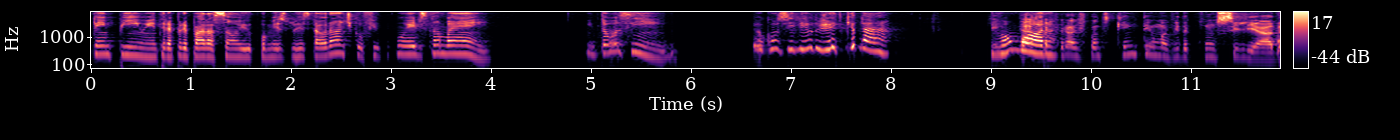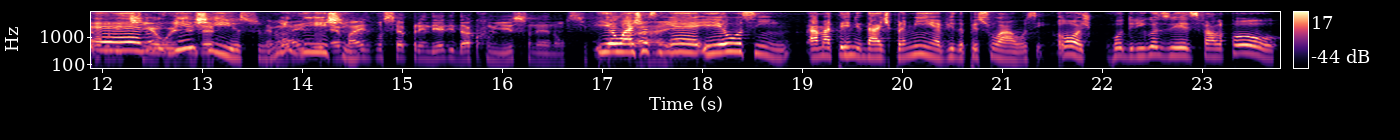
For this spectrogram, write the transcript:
tempinho entre a preparação e o começo do restaurante que eu fico com eles também. Então, assim, eu concilio do jeito que dá. E vambora. Afinal de contas, quem tem uma vida conciliada, É, bonitinha não hoje, existe né? isso. É não mais, existe. é mais você aprender a lidar com isso, né? Não se E eu acho assim, e- é, eu assim, a maternidade pra mim, é a vida pessoal, assim, lógico, o Rodrigo às vezes fala, pô,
